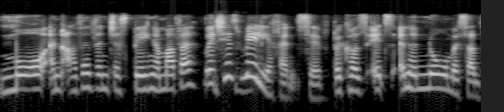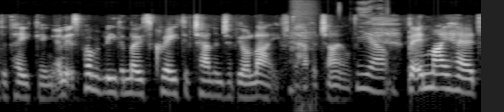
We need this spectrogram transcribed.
more and other than just being a mother, which is mm-hmm. really offensive because it's an enormous undertaking and it's probably the most creative challenge of your life to have a child. Yeah. But in my head,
